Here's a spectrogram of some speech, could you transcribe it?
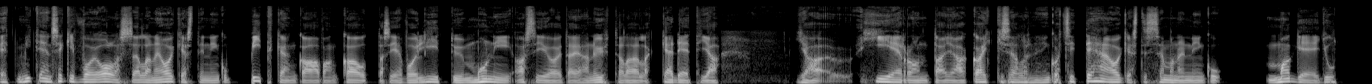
että miten sekin voi olla sellainen oikeasti niin kuin pitkän kaavan kautta. Siihen voi liittyä monia asioita ihan yhtä lailla kädet ja, ja hieronta ja kaikki sellainen, niin kuin, että sitten tehdään oikeasti semmoinen niin kuin magee juttu,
